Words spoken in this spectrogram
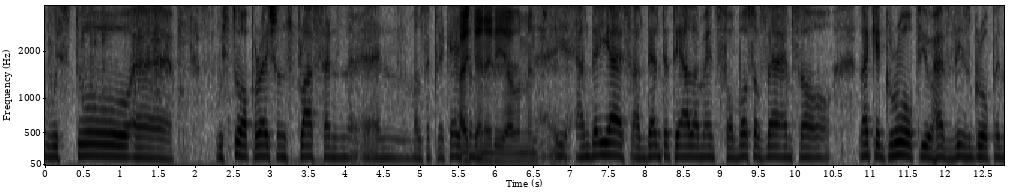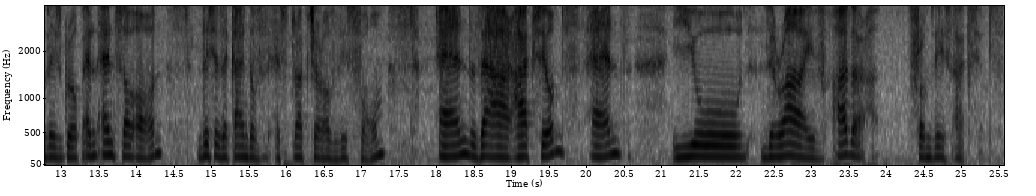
with two uh, with two operations plus and and multiplication. Identity element. Uh, yeah, and the, yes identity elements for both of them. So like a group you have this group and this group and and so on. This is a kind of a structure of this form. And there are axioms and you derive other from these axioms.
